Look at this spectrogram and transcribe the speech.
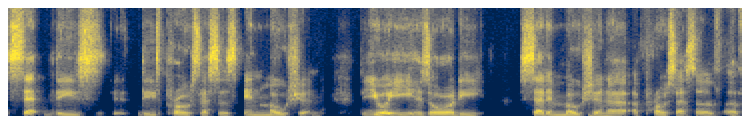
set these these processes in motion. The UAE has already set in motion a, a process of, of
